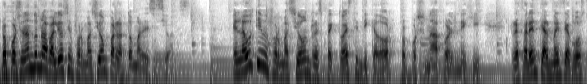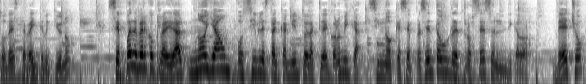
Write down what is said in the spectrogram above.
proporcionando una valiosa información para la toma de decisiones. En la última información respecto a este indicador, proporcionada por el INEGI referente al mes de agosto de este 2021, se puede ver con claridad no ya un posible estancamiento de la actividad económica, sino que se presenta un retroceso en el indicador. De hecho,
